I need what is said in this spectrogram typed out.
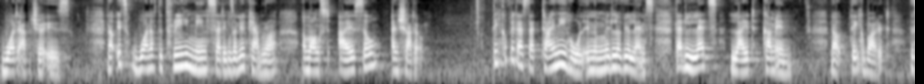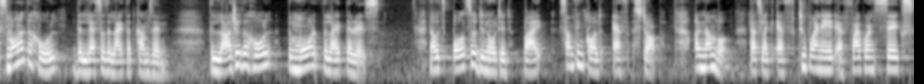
what aperture is. Now, it's one of the three main settings on your camera amongst ISO and shutter. Think of it as that tiny hole in the middle of your lens that lets light come in. Now, think about it. The smaller the hole, the lesser the light that comes in. The larger the hole, the more the light there is. Now, it's also denoted by something called f-stop, a number that's like f2.8, f5.6,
